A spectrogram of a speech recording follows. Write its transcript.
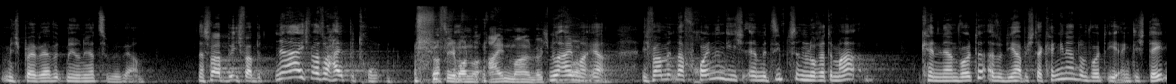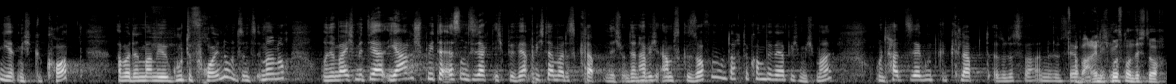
Mich bei Wer wird Millionär zu bewerben. Das war, ich war, na, ich war so halb betrunken. Du hast dich aber auch nur einmal wirklich Nur beworben, einmal, ja. Ich war mit einer Freundin, die ich äh, mit 17 in Lorette Mar kennenlernen wollte. Also die habe ich da kennengelernt und wollte ihr eigentlich daten. Die hat mich gekorbt, aber dann waren wir gute Freunde und sind es immer noch. Und dann war ich mit der Jahre später essen und sie sagt, ich bewerbe mich da mal, das klappt nicht. Und dann habe ich abends gesoffen und dachte, komm, bewerbe ich mich mal. Und hat sehr gut geklappt. Also das war eine sehr Aber eigentlich Idee. muss man sich doch.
